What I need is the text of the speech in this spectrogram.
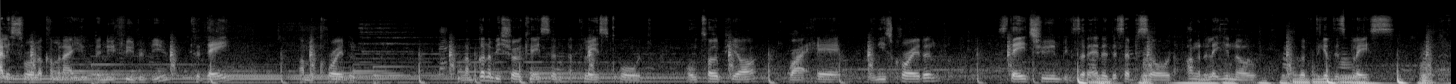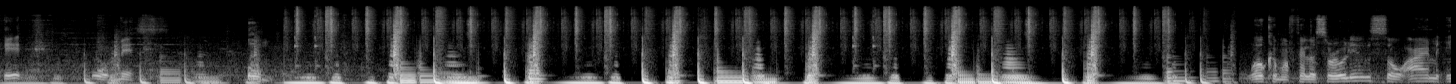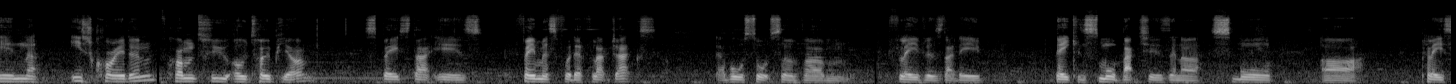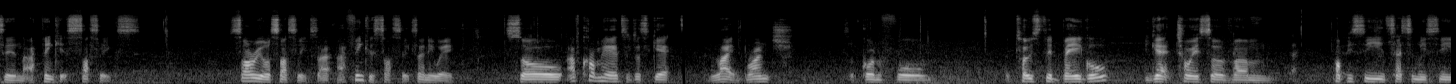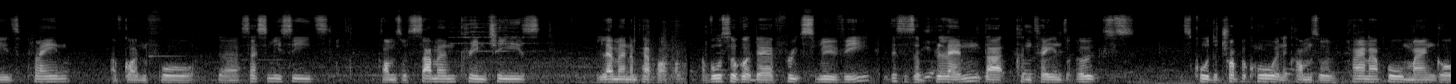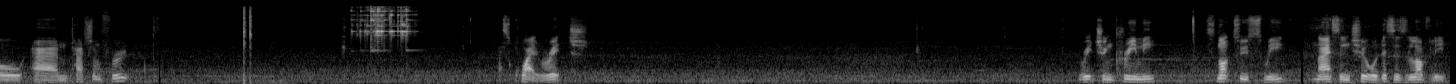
it's Roller coming at you with a new food review. Today, I'm in Croydon, and I'm going to be showcasing a place called Oatopia right here in East Croydon. Stay tuned because at the end of this episode, I'm going to let you know whether to give this place hit or miss. Boom. Welcome, my fellow Sorolians. So I'm in East Croydon. I've come to Oatopia, space that is famous for their flapjacks. They have all sorts of um, flavors that they bake in small batches in a small uh, place in, I think it's Sussex. Surrey or Sussex, I, I think it's Sussex anyway. So I've come here to just get light brunch. So I've gone for a toasted bagel. You get choice of um, poppy seeds, sesame seeds, plain. I've gone for the sesame seeds. Comes with salmon, cream cheese, lemon and pepper. I've also got their fruit smoothie. This is a blend that contains oats. It's called the Tropical and it comes with pineapple, mango and passion fruit. That's quite rich. Rich and creamy. It's not too sweet. Nice and chilled. This is lovely.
